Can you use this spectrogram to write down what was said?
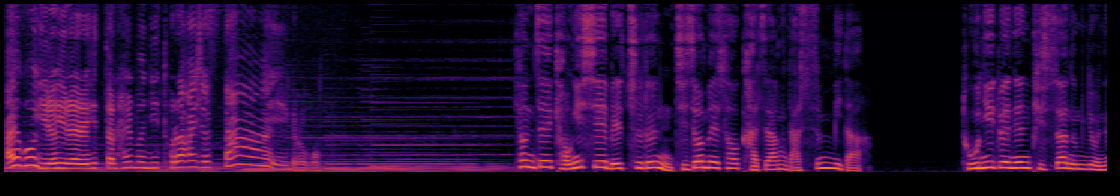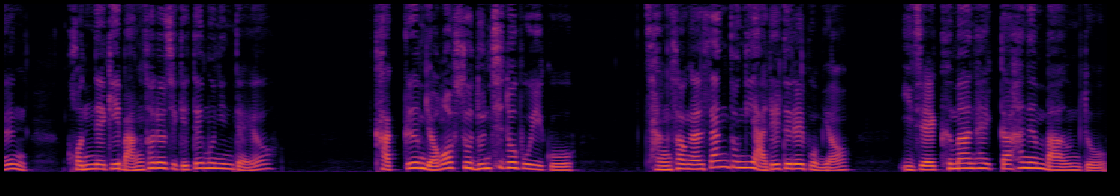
아이고 이러이러 했던 할머니 돌아가셨어 예 그러고 현재 경희 씨의 매출은 지점에서 가장 낮습니다. 돈이 되는 비싼 음료는 건네기 망설여지기 때문인데요. 가끔 영업소 눈치도 보이고 장성한 쌍둥이 아들들을 보며 이제 그만할까 하는 마음도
